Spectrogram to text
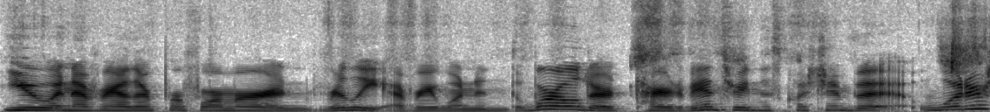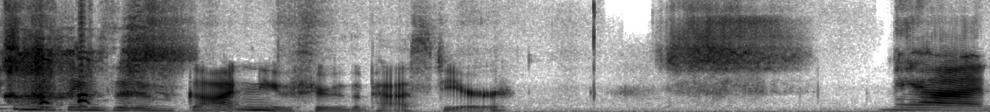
you and every other performer and really everyone in the world are tired of answering this question, but what are some of the things that have gotten you through the past year? Man,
